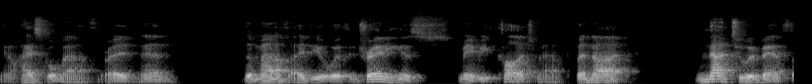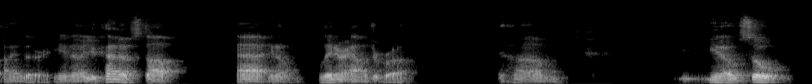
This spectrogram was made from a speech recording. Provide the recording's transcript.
you know high school math right and the math I deal with in training is maybe college math, but not not too advanced either. You know, you kind of stop at you know linear algebra. Um, you know, so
